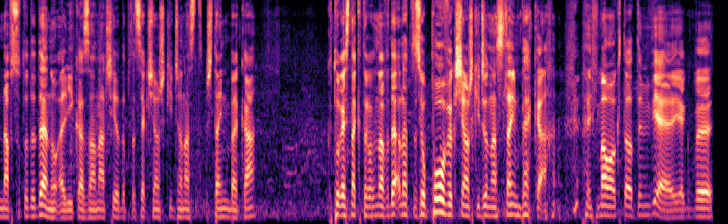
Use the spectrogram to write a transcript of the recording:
Na wschód od Edenu Eli Kazana, czyli adaptacja książki Johna Steinbecka, która jest tak naprawdę adaptacją połowy książki Johna Steinbecka. Mało kto o tym wie. Jakby,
